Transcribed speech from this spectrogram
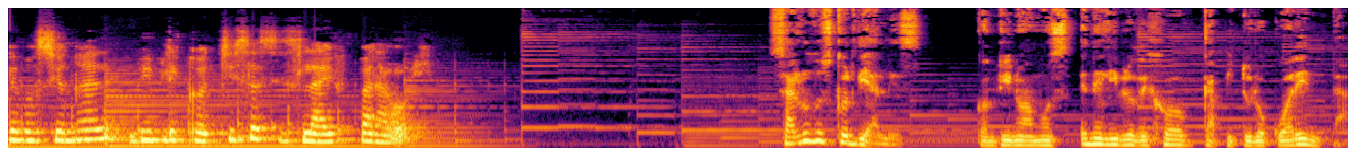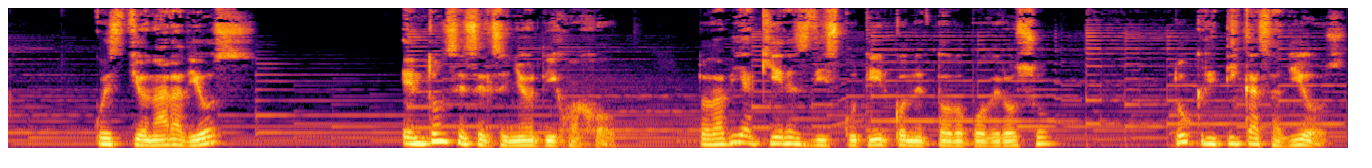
Devocional Bíblico Jesus is Life para hoy. Saludos cordiales. Continuamos en el libro de Job capítulo 40. ¿Cuestionar a Dios? Entonces el Señor dijo a Job, ¿todavía quieres discutir con el Todopoderoso? Tú criticas a Dios,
